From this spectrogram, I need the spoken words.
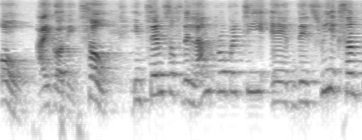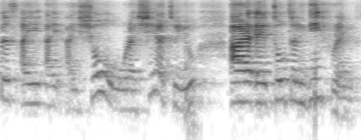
Oh, I got it. So, in terms of the land property, uh, the three examples I, I, I, show or I share to you are uh, totally different.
